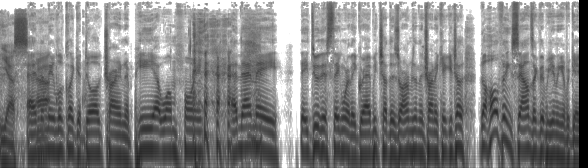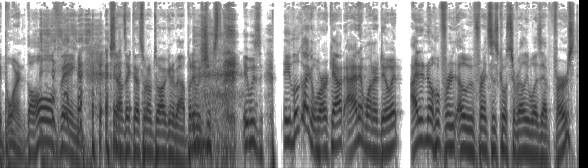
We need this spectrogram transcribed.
yes and then Uh, they look like a dog trying to pee at one point, and then they. They do this thing where they grab each other's arms and they're trying to kick each other. The whole thing sounds like the beginning of a gay porn. The whole thing sounds like that's what I'm talking about. But it was just, it was, it looked like a workout. I didn't want to do it. I didn't know who, Fr- oh, who Francisco Cervelli was at first.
